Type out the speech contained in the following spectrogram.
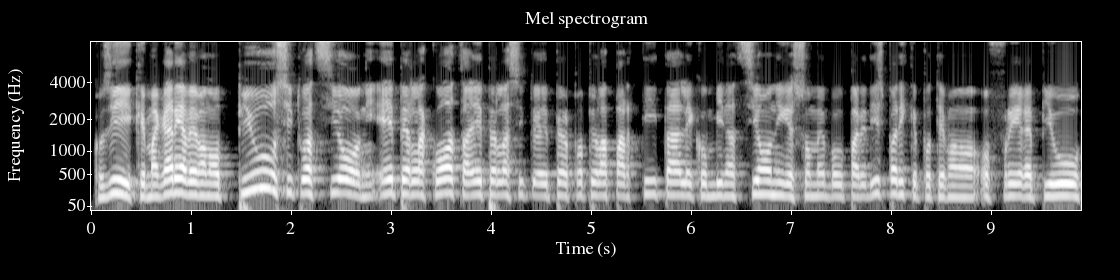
così che magari avevano più situazioni e per la quota e per, la situ- e per proprio la partita, le combinazioni che somme pari dispari che potevano offrire più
